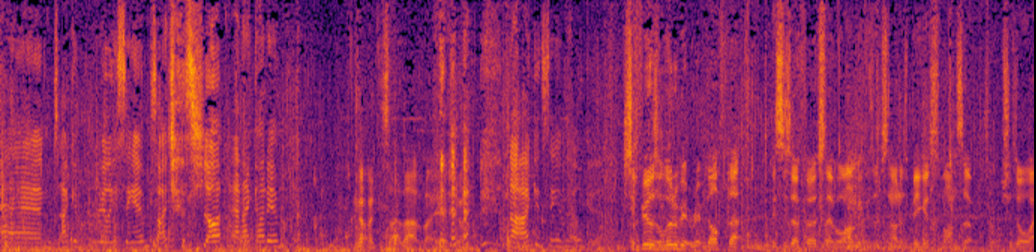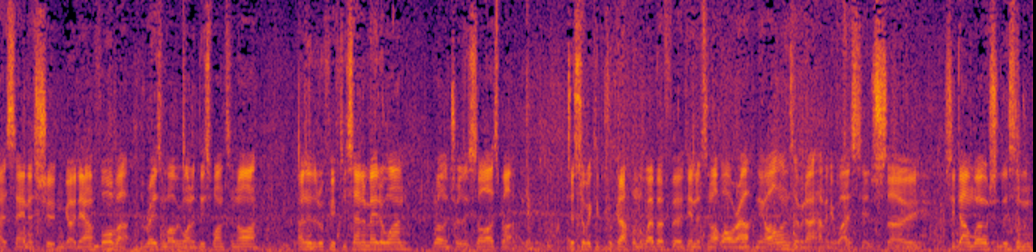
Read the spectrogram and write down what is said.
and I could really see him, so I just shot and I got him. You're not meant to say that, but yeah, sure. No, I could see him real good. She feels a little bit ripped off that this is her first ever one because it's not as big as the ones that she's always seen us shoot and go down for. But the reason why we wanted this one tonight, only a little 50 centimetre one, well and truly sized, but just so we could cook it up on the Weber for dinner tonight while we're out in the islands and we don't have any wastage. So she done well, she listened,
